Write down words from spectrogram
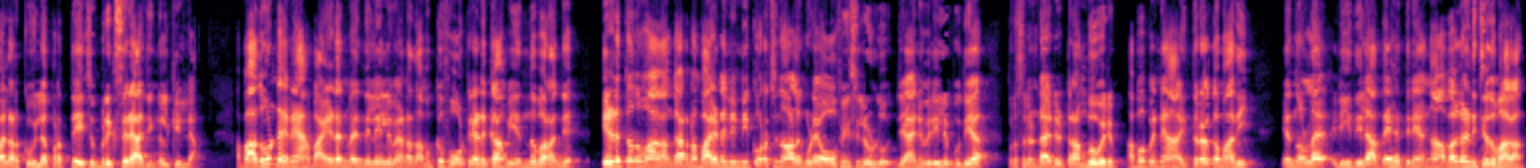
പലർക്കും ഇല്ല പ്രത്യേകിച്ച് ബ്രിക്സ് രാജ്യങ്ങൾക്കില്ല. അപ്പൊ അതുകൊണ്ട് തന്നെ ബൈഡൻ വന്നില്ലെങ്കിൽ വേണ്ട നമുക്ക് ഫോട്ടോ എടുക്കാം എന്ന് പറഞ്ഞ് എടുത്തതുമാകാം. കാരണം ബൈഡൻ ഇനി കുറച്ച് നാളും കൂടെ ഓഫീസിലുള്ളൂ. ജാനുവരിയിൽ പുതിയ പ്രസിഡന്റായിട്ട് ട്രംപ് വരും. അപ്പോൾ പിന്നെ ആ ഇത്രയൊക്കെ മതി. എന്നുള്ള രീതിയിൽ അദ്ദേഹത്തിനെ അങ്ങ് അവഗണിച്ചതുമാകാം.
